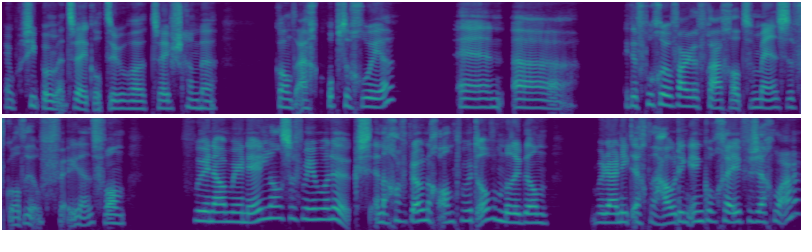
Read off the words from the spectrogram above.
in principe met twee culturen, twee verschillende kanten eigenlijk op te groeien. En eh, ik heb vroeger heel vaak de vraag gehad van mensen, dat vond ik altijd heel vervelend, van voel je nou meer Nederlands of meer Moluks? En dan gaf ik er ook nog antwoord op, omdat ik dan me daar niet echt een houding in kon geven, zeg maar.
